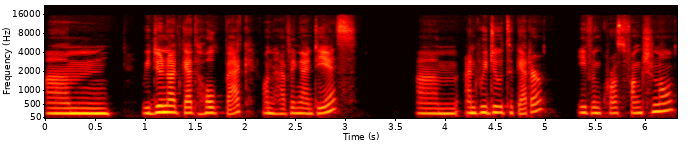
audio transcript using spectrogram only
Um, we do not get hold back on having ideas, um, and we do together, even cross functional.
